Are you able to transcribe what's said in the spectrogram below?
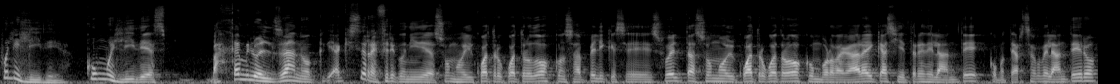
¿Cuál es la idea? ¿Cómo es la idea? Bájamelo el llano. ¿A qué se refiere con idea? ¿Somos el 4-4-2 con Zapelli que se suelta? ¿Somos el 4-4-2 con Bordagaray casi de tres delante, como tercer delantero?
